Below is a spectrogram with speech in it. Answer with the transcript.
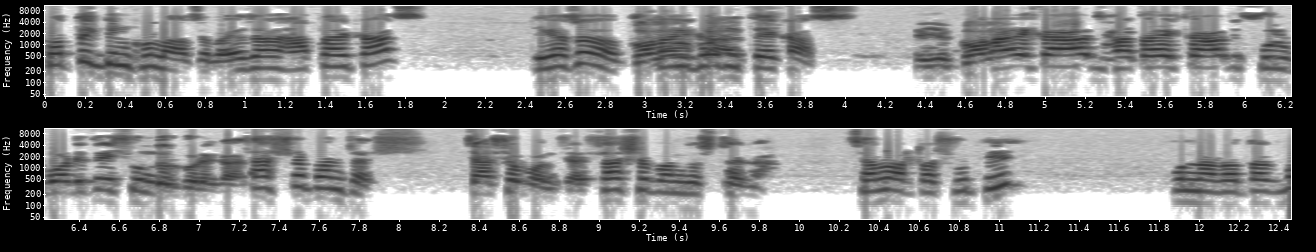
প্রত্যেক দিন খোলা আছে ভাই এই হাতায় কাজ ঠিক আছে? গলায় full body তে কাজ। এই যে গলায় কাজ হাতায় কাজ ফুল বডিতেই সুন্দর করে কাজ। চারশো পঞ্চাশ। চারশো পঞ্চাশ। চারশো পঞ্চাশ টাকা। সালোয়ারটা সুতি অন্যটা থাকব।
